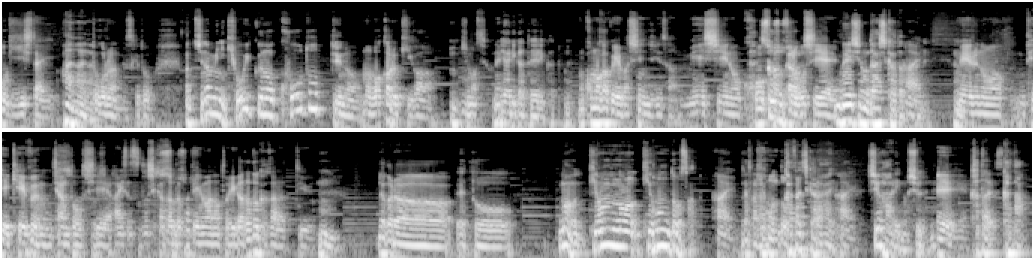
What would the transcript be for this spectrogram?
お聞きしたいところなんですけど、まあちなみに教育の行動っていうのは、まあ、わかる気がしますよね。やり方やり方ね。まあ細かく言えば、新人さん、名刺の交換から教え、名刺の出し方とかね。はいメールの定型文ちゃんと教え、挨拶の仕方とか電話の取り方とかからっていう。うん。だから、えっと、まあ、基本の、基本動作。はい。だから、基本動作形から入る。はい。手張りの手でね。ええ型ですね。型。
